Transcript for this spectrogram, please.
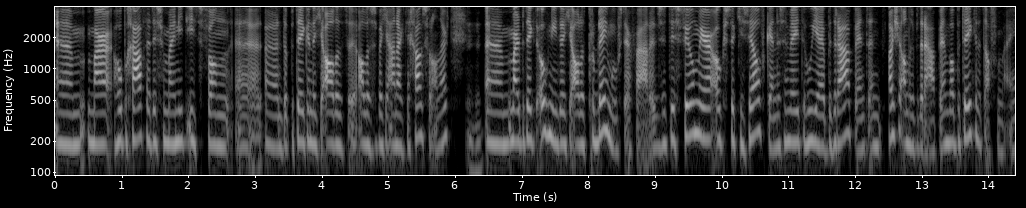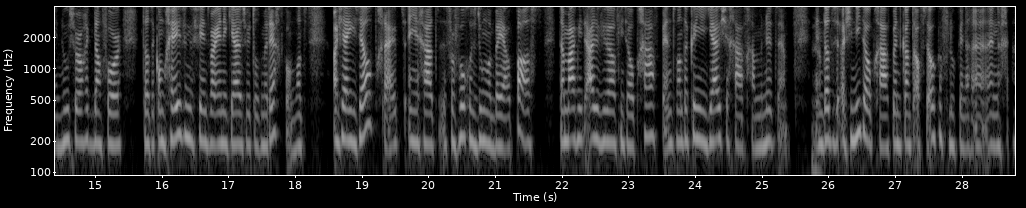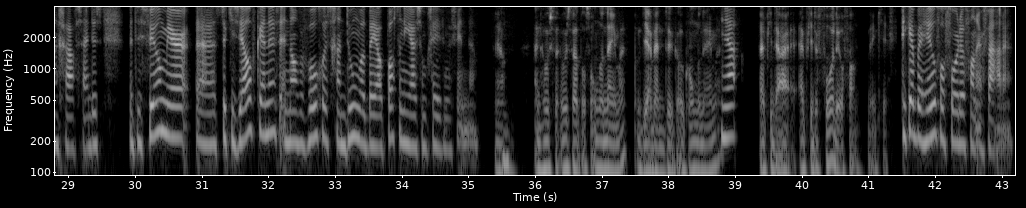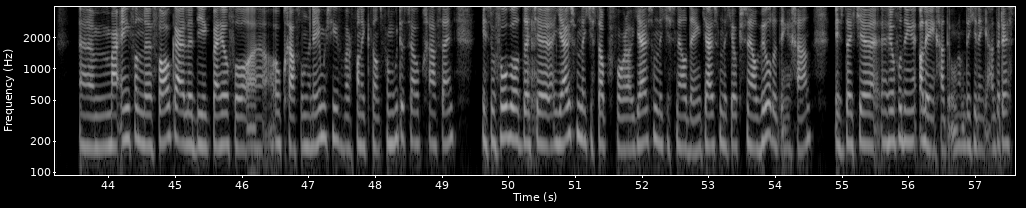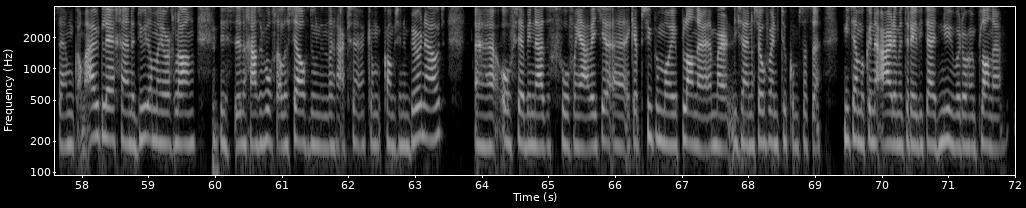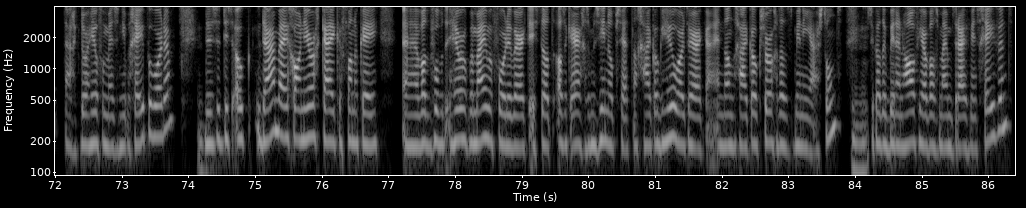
Um, maar hoogbegaafdheid is voor mij niet iets van. Uh, uh, dat betekent dat je altijd uh, alles wat je aanraakt in goud verandert. Mm -hmm. um, maar het betekent ook niet dat je altijd problemen hoeft te ervaren. Dus het is veel meer ook een stukje zelfkennis en weten hoe jij bedraad bent. En als je anders bedraad bent, wat betekent het dan voor mij? En hoe zorg ik dan voor dat ik omgevingen vind waarin ik juist weer tot mijn recht kom? Want als jij jezelf begrijpt en je gaat vervolgens doen wat bij jou past, dan maakt niet uit of je wel of niet hoopgaaf bent, want dan kun je juist je gaaf gaan benutten. Ja. En dat is, als je niet hoopgaaf bent, kan het af en toe ook een vloek en een, een gaaf zijn. Dus het is veel meer uh, een stukje zelfkennis en dan vervolgens gaan doen wat bij jou past en de juiste omgevingen vinden. Ja. En hoe is, dat, hoe is dat als ondernemer? Want jij bent natuurlijk ook ondernemer. Ja. Heb je daar heb je er voordeel van, denk je? Ik heb er heel veel voordeel van ervaren. Um, maar een van de valkuilen die ik bij heel veel uh, hoopgaafde ondernemers zie, waarvan ik dan vermoed dat ze hoopgaaf zijn, is bijvoorbeeld dat je, juist omdat je stappen voorhoudt, juist omdat je snel denkt, juist omdat je ook snel wilde dingen gaan, is dat je heel veel dingen alleen gaat doen. Omdat je denkt, ja, de rest uh, moet ik allemaal uitleggen en het duurt allemaal heel erg lang. Hm. Dus uh, dan gaan ze volgens alles zelf doen en dan raken ze, komen ze in een burn-out. Uh, of ze hebben inderdaad het gevoel van, ja, weet je, uh, ik heb super mooie plannen, maar die zijn dan zo ver in de toekomst dat ze niet helemaal kunnen aarden met de realiteit nu, waardoor hun plannen eigenlijk door heel veel mensen niet begrepen worden. Dus het is ook daarbij gewoon heel erg kijken van, oké, okay, uh, wat bijvoorbeeld heel erg bij mij mijn voordeel werkt, is dat als ik ergens mijn zin opzet, dan ga ik ook heel hard werken. En dan ga ik ook zorgen dat het binnen een jaar stond. Mm -hmm. Dus ik had ook binnen een half jaar was mijn bedrijf winstgevend.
